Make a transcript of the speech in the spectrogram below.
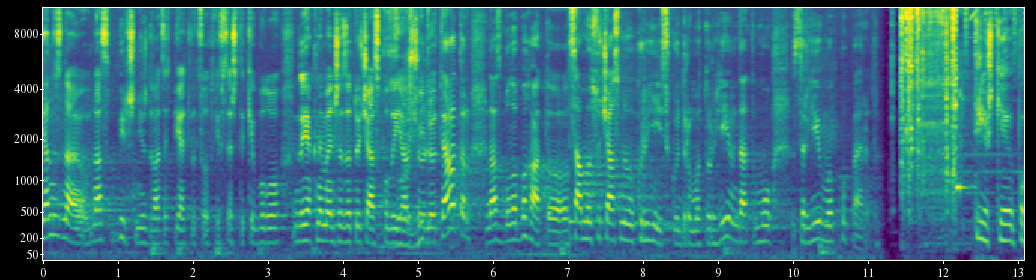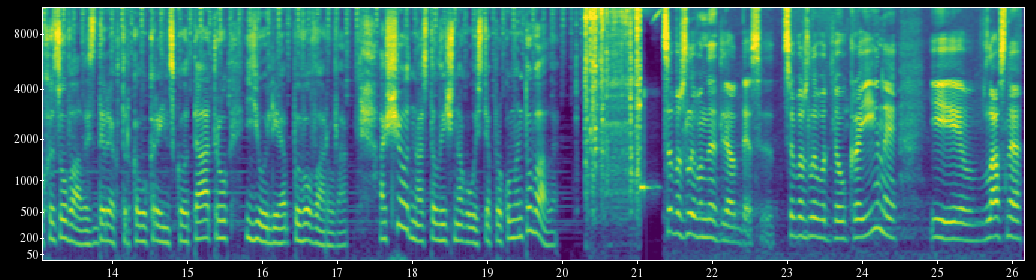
Я не знаю, у нас більш ніж 25% все ж таки було як не менше за той час, коли я очолюю театр. У нас було багато саме сучасної української драматургії. Тому Сергію ми попереду. Трішки похизувалась директорка українського театру Юлія Пивоварова. А ще одна столична гостя прокоментувала. Це важливо не для Одеси, це важливо для України. І, власне,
